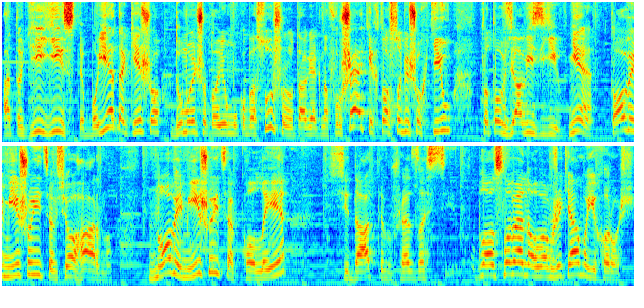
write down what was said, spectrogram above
а тоді їсти. Бо є такі, що думають, що то йому кобасу, що так як на фуршеті, хто собі що хотів, то то взяв і з'їв. Ні, то вимішується все гарно. Но вимішується, коли сідати вже за стіл. Благословеного вам життя, мої хороші!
